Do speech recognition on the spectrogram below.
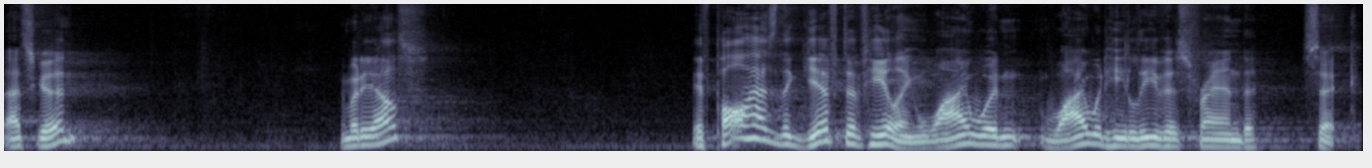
That's good. Anybody else? If Paul has the gift of healing, why, wouldn't, why would he leave his friend sick?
